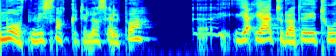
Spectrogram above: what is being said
måten vi snakker til oss selv på eh, jeg, jeg tror at de to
